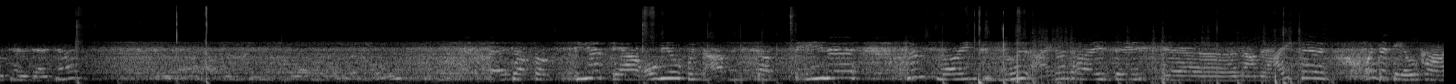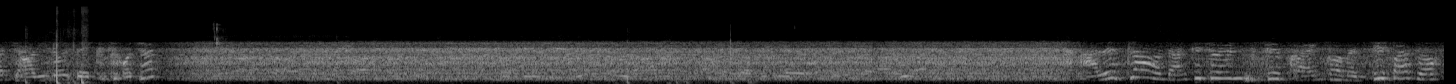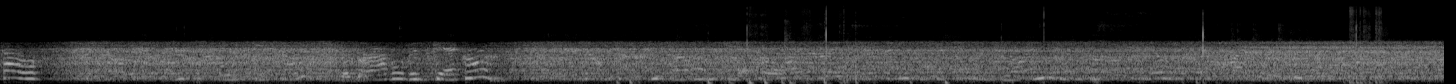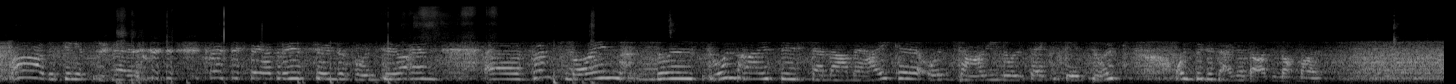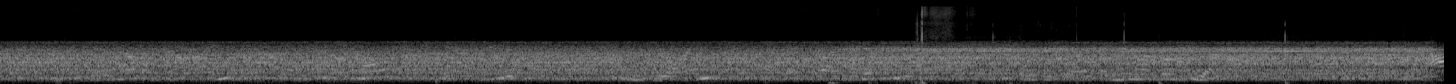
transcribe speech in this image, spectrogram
Hotel Delta. Delta Fox 4, der Romeo, guten Abend, Sabine, 59031, der Name Heike und der DOK Charlie 06, Roger. Alles klar, danke schön fürs Reinkommen. Viel Spaß noch, ciao. Bravo Whisky Echo. Ah, das ging jetzt zu schnell. Grüß dich, Beatrice, schön, dass wir uns hören. Äh, 59032, der Name Heike und Charlie 06 geht zurück. Und bitte deine Daten nochmal.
